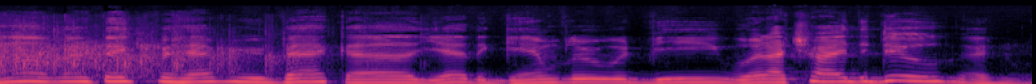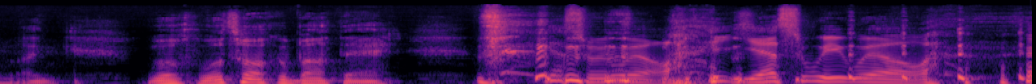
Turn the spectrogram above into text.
Oh man, thanks for having me back. Uh, yeah, the gambler would be what I tried to do, and like, we'll we'll talk about that. yes, we will. yes, we will.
